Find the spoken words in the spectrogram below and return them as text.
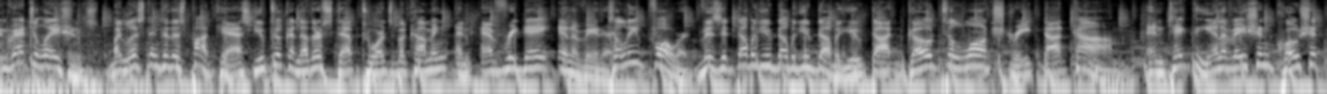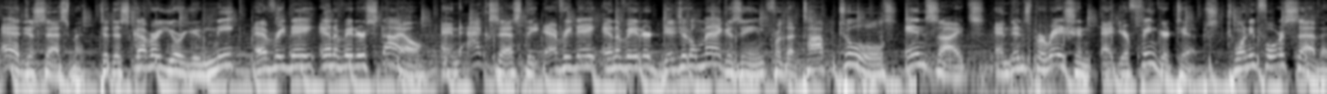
Congratulations! By listening to this podcast, you took another step towards becoming an everyday innovator. To leap forward, visit www.gotolaunchstreet.com and take the Innovation Quotient Edge assessment to discover your unique everyday innovator style and access the Everyday Innovator digital magazine for the top tools, insights, and inspiration at your fingertips 24 7.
